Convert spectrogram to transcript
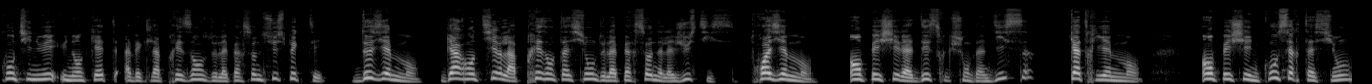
continuer une enquête avec la présence de la personne suspectée. Deuxièmement, garantir la présentation de la personne à la justice. Troisièmement, empêcher la destruction d'indices. Quatrièmement, empêcher une concertation,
